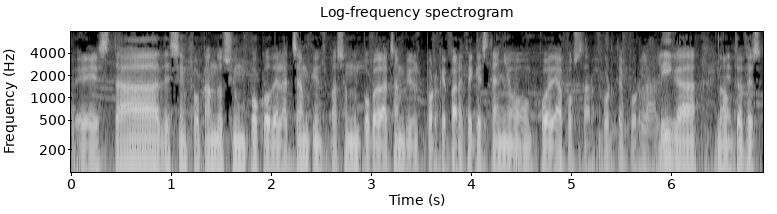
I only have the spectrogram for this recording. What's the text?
eh, está desenfocándose un poco de la Champions, pasando un poco de la Champions, porque parece que este año puede apostar fuerte por la Liga. No. Entonces,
